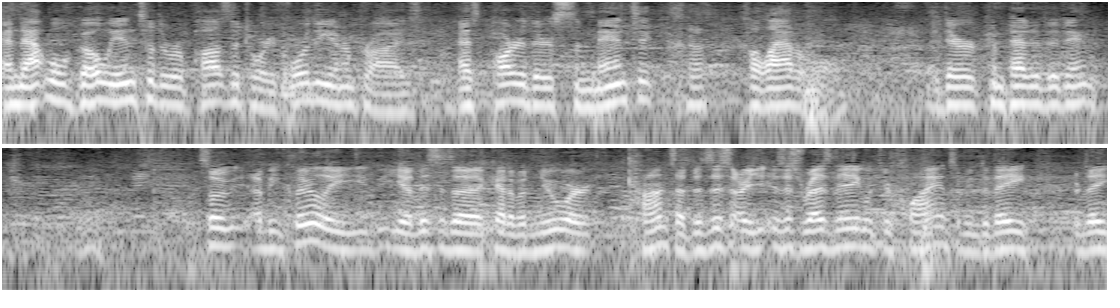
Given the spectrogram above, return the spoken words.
and that will go into the repository for the enterprise as part of their semantic collateral, their competitive advantage. So, I mean, clearly, you know, this is a kind of a newer concept. Is this are, is this resonating with your clients? I mean, do they are they,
